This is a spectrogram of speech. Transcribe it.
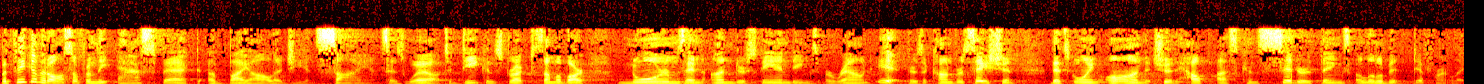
But think of it also from the aspect of biology and science as well, to deconstruct some of our norms and understandings around it. There's a conversation that's going on that should help us consider things a little bit differently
